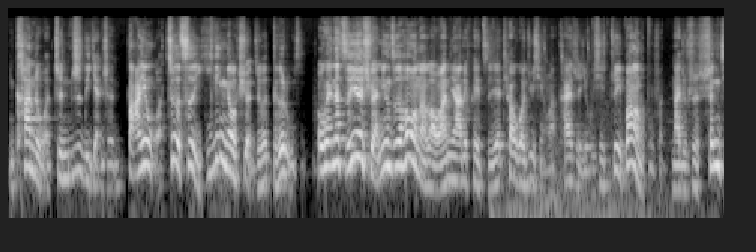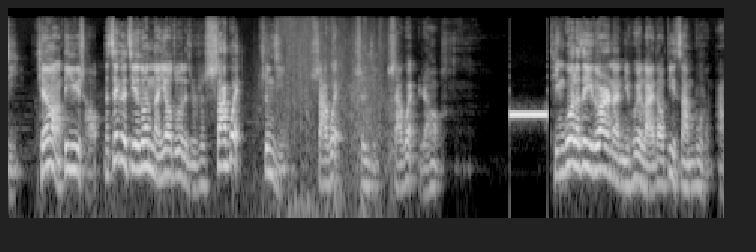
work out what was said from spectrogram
你看着我真挚的眼神，答应我这次一定要选择德鲁伊。OK，那职业选定之后呢，老玩家就可以直接跳过剧情了，开始游戏最棒的部分，那就是升级，前往地狱潮。那这个阶段呢，要做的就是杀怪、升级、杀怪、升级、杀怪，然后。挺过了这一段呢，你会来到第三部分啊，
